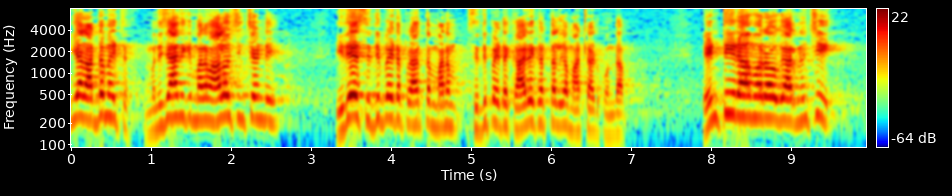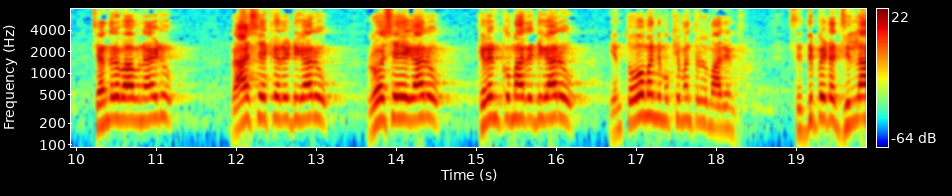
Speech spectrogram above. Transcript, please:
ఇవాళ అర్థమవుతుంది నిజానికి మనం ఆలోచించండి. ఇదే సిద్దిపేట ప్రాంతం మనం సిద్దిపేట కార్యకర్తలుగా మాట్లాడుకుందాం. ఎన్టీ రామారావు గారి నుంచి చంద్రబాబు నాయుడు రాజశేఖర్ రెడ్డి గారు రోషయ్య గారు కిరణ్ కుమార్ రెడ్డి గారు ఎంతో మంది ముఖ్యమంత్రులు మారిండ్రు. సిద్దిపేట జిల్లా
